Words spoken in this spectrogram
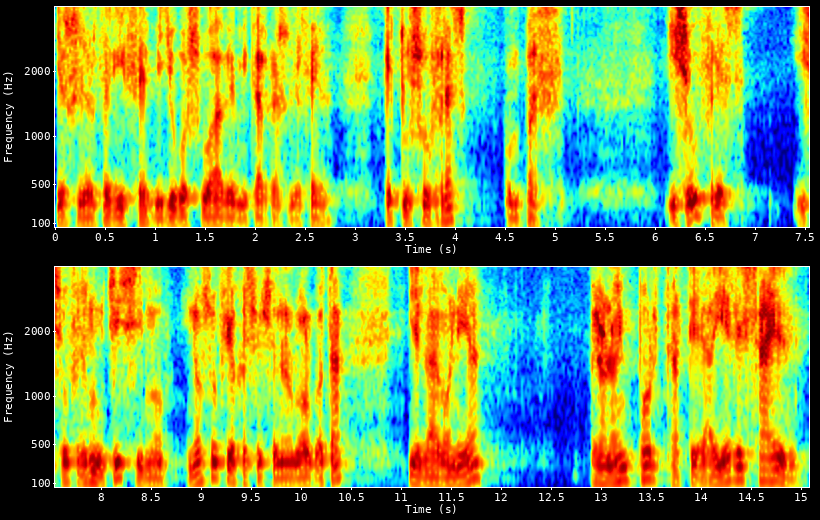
Y el Señor te dice, mi yugo suave, mi carga es ligera, que tú sufras con paz. Y sufres, y sufres muchísimo. Y no sufrió Jesús en el Golgotá y en la agonía, pero no importa, te adhieres a Él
